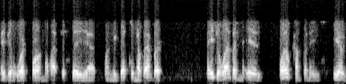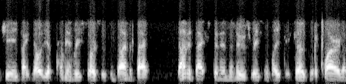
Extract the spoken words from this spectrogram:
maybe it'll work for them. We'll have to see uh, when we get to November. Page 11 is oil companies, EOG, Magnolia, Permian Resources, and Diamondback. Diamondback's been in the news recently because it acquired a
